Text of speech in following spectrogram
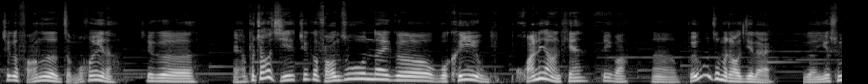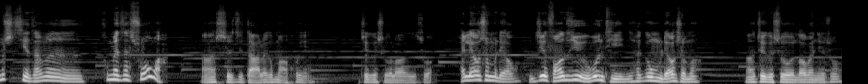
这个房子怎么会呢？这个，哎呀，不着急，这个房租那个我可以还两天，对吧？嗯，不用这么着急来。这个有什么事情咱们后面再说嘛。然后是就打了个马虎眼。这个时候老板就说，还聊什么聊？你这个房子就有问题，你还跟我们聊什么？然后这个时候老板娘说，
